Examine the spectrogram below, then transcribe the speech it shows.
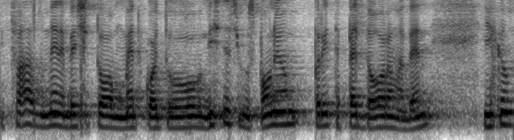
И това за мен беше този момент, който наистина си го спомням, първите 5 долара на ден. И викам,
